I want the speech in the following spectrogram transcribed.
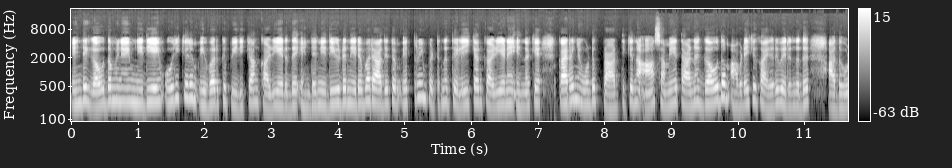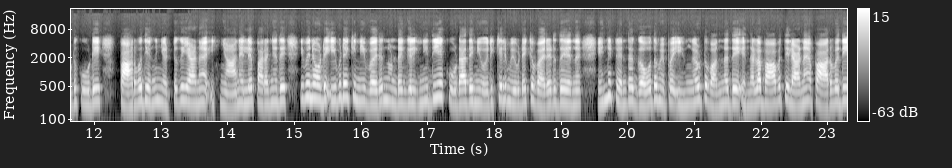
എന്റെ ഗൗതമിനെയും നിധിയെയും ഒരിക്കലും ഇവർക്ക് പിരിക്കാൻ കഴിയരുത്. എന്റെ നിധിയുടെ നിരപരാധിത്വം എത്രയും പെട്ടെന്ന് തെളിയിക്കാൻ കഴിയണേ എന്നൊക്കെ കരഞ്ഞുകൊണ്ട് പ്രാർത്ഥിക്കുന്ന ആ സമയത്താണ് ഗൗതം അവിടേക്ക് കയറി വരുന്നത്. അതോടുകൂടി പാർവതി അങ്ങ് ഞെട്ടുകയാണ്. ഞാനല്ലേ പറഞ്ഞത്? ഇവനോട് ഇവിടേക്ക് നീ വരുന്നുണ്ടെങ്കിൽ നിധിയെ കൂടാതെ നീ ഒരിക്കലും ഇവിടേക്ക് വരരുത് എന്ന്. എന്നിട്ട് എന്താ ഗൗതം ഇപ്പോൾ ഇങ്ങോട്ട് വന്നത് എന്നുള്ള ഭാവത്തിലാണ് പാർവതി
